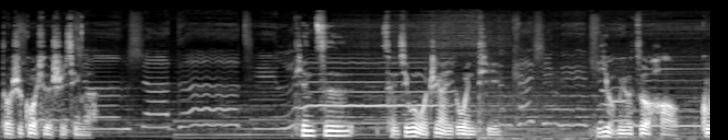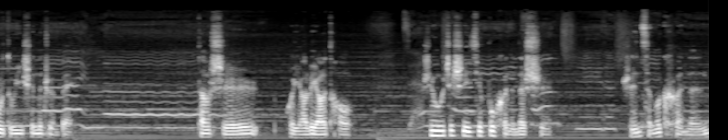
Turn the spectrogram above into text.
都是过去的事情了。”天资曾经问我这样一个问题：“你有没有做好孤独一生的准备？”当时我摇了摇头，认为这是一件不可能的事。人怎么可能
